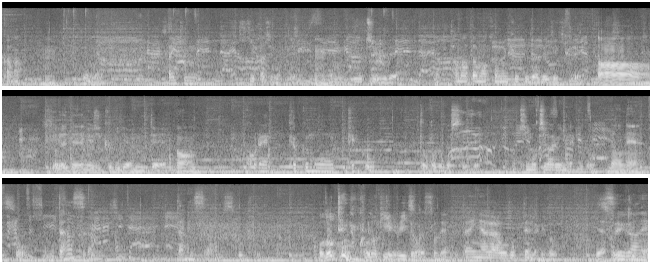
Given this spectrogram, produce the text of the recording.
かな、でも最近聴き始めて、YouTube でなんかたまたまこの曲が出てきてんああそれで？ミュージックビデオ見てうん。これ曲も結構ドコドコしてて気持ち悪いんだけどだね。そう。ダンスがねダンスがすごくて踊ってんのこれ。踊ってる。PV とかそれ。歌いながら踊ってんだけどそれがね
